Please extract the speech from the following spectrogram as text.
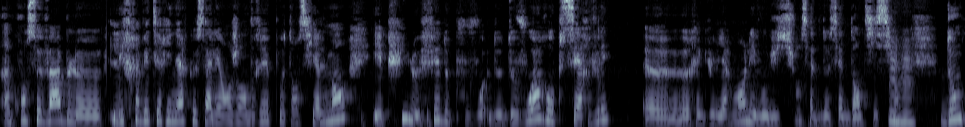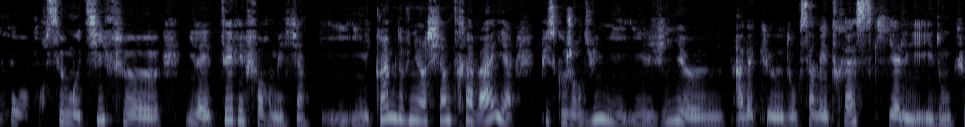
inconcevable les frais vétérinaires que ça allait engendrer potentiellement, et puis le fait de pouvoir de devoir observer euh, régulièrement l'évolution de cette dentition. Mhm. Donc pour, ce motif, euh, il a été réformé. Il est quand même devenu un chien de travail puisqu'aujourd'hui il, il vit euh, avec donc sa maîtresse qui elle est, donc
